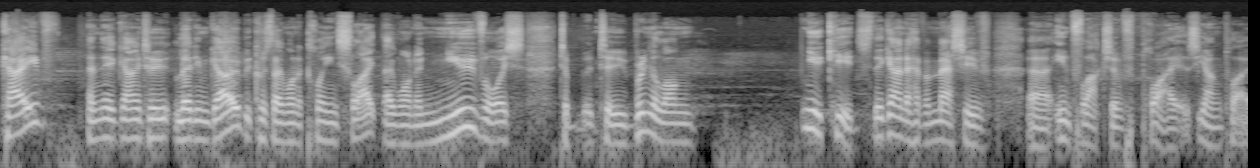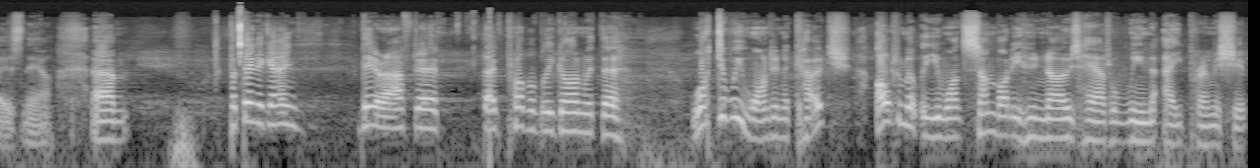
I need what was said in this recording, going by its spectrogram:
cave and they're going to let him go because they want a clean slate. They want a new voice to to bring along new kids. They're going to have a massive uh, influx of players, young players now. Um, but then again, thereafter, they've probably gone with the what do we want in a coach? Ultimately, you want somebody who knows how to win a premiership.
